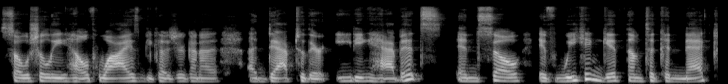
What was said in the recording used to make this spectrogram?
socially, health wise, because you're going to adapt to their eating habits. And so, if we can get them to connect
